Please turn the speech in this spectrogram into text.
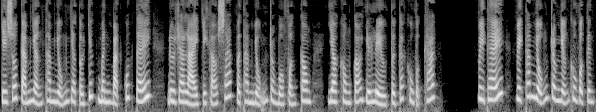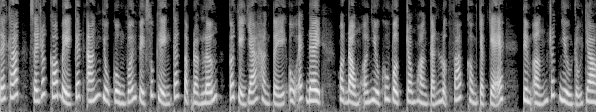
Chỉ số cảm nhận tham nhũng do Tổ chức Minh Bạch Quốc tế đưa ra lại chỉ khảo sát về tham nhũng trong bộ phận công do không có dữ liệu từ các khu vực khác. Vì thế, việc tham nhũng trong những khu vực kinh tế khác sẽ rất khó bị kết án dù cùng với việc xuất hiện các tập đoàn lớn có trị giá hàng tỷ USD hoạt động ở nhiều khu vực trong hoàn cảnh luật pháp không chặt chẽ, tiềm ẩn rất nhiều rủi ro.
